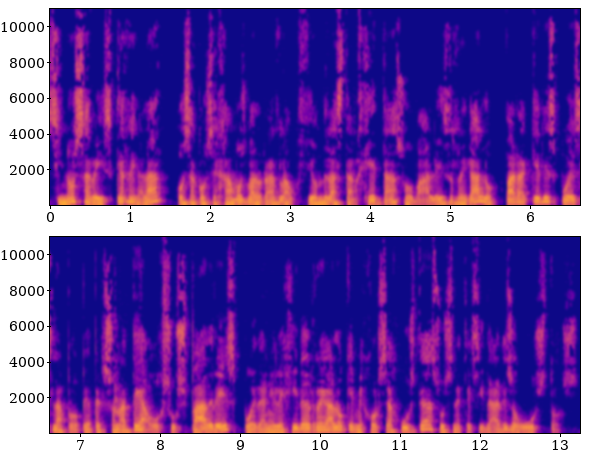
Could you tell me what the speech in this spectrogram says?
Si no sabéis qué regalar, os aconsejamos valorar la opción de las tarjetas o vales regalo, para que después la propia persona TEA o sus padres puedan elegir el regalo que mejor se ajuste a sus necesidades o gustos.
